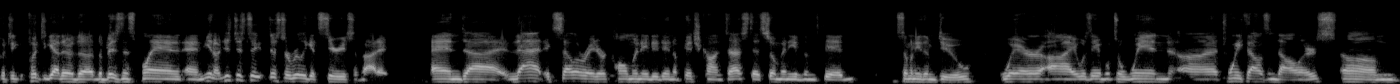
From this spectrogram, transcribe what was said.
put to, put together the the business plan, and you know, just just to, just to really get serious about it. And uh, that accelerator culminated in a pitch contest, as so many of them did, so many of them do where I was able to win uh, $20,000, um,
